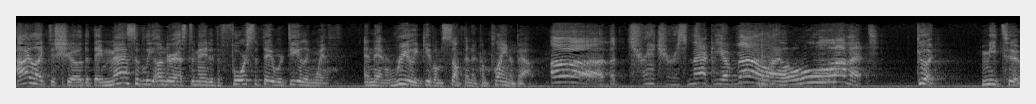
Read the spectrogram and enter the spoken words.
I like to show that they massively underestimated the force that they were dealing with, and then really give them something to complain about. Ah, the treacherous Machiavel. I love it. Good. Me too.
